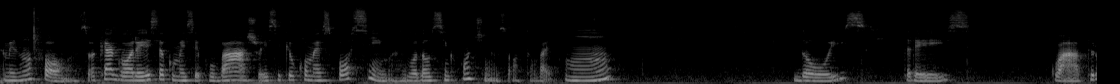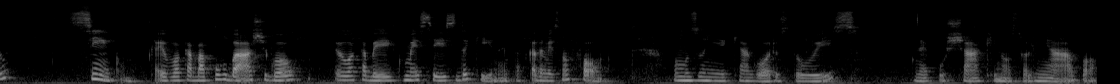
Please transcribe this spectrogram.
a mesma forma. Só que agora, esse eu comecei por baixo, esse aqui eu começo por cima. vou dar os cinco pontinhos, ó. Então, vai um, dois, três, quatro, cinco. Aí, eu vou acabar por baixo, igual eu acabei, comecei esse daqui, né? Pra ficar da mesma forma. Vamos unir aqui agora os dois, né? Puxar aqui nosso alinhavo, ó.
